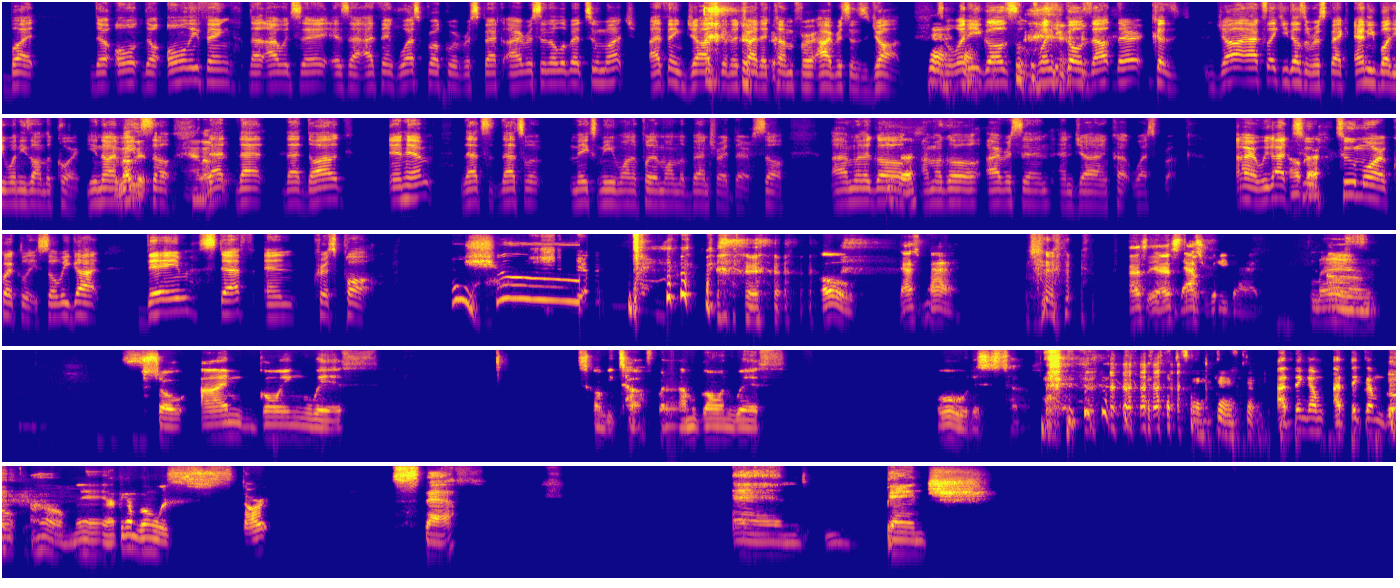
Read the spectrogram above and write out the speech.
but the o- the only thing that I would say is that I think Westbrook would respect Iverson a little bit too much. I think Ja's gonna try to come for Iverson's job. So when he goes when he goes out there, because Ja acts like he doesn't respect anybody when he's on the court. You know what I love mean? it. So I that it. that that dog in him that's that's what makes me want to put him on the bench right there so i'm gonna go Okay. i'm gonna go iverson and ja and cut westbrook all right we got two two more quickly so we got dame steph and chris paul Shoo. Oh, that's bad. that's yeah, that's, That's really bad. Man, Um, so I'm going with. It's gonna be tough, but I'm going with. Oh, this is tough. I think I'm. I think I'm going. Oh man, I think I'm going with start Steph and bench.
